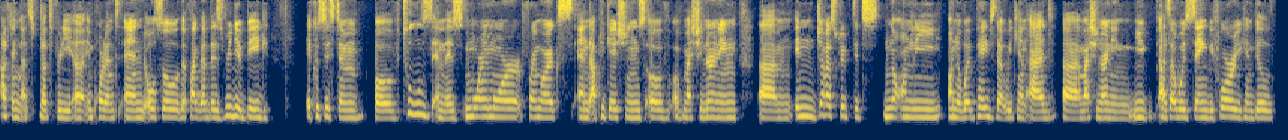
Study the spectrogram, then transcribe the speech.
I think that's that's pretty uh, important, and also the fact that there's really a big ecosystem of tools and there's more and more frameworks and applications of, of machine learning. Um, in JavaScript, it's not only on a web page that we can add uh, machine learning. You, as I was saying before, you can build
